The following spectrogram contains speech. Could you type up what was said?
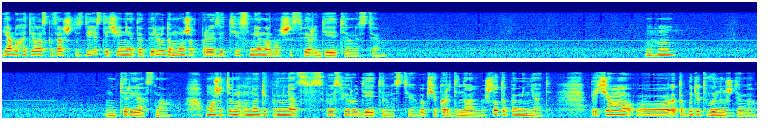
Я бы хотела сказать, что здесь в течение этого периода может произойти смена вашей сферы деятельности. Угу. Интересно. Можете многие поменять свою сферу деятельности, вообще кардинально, что-то поменять. Причем э, это будет вынуждено.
